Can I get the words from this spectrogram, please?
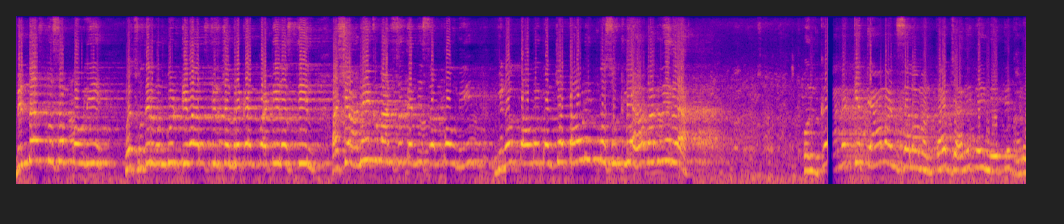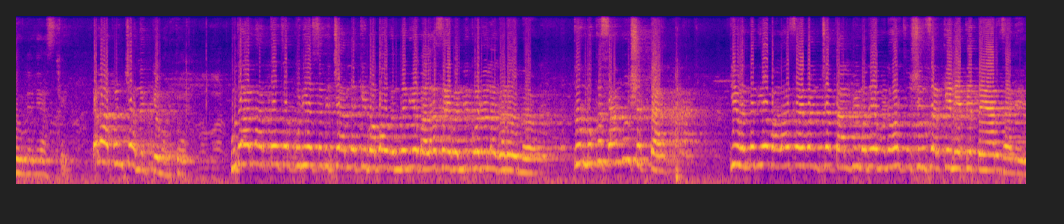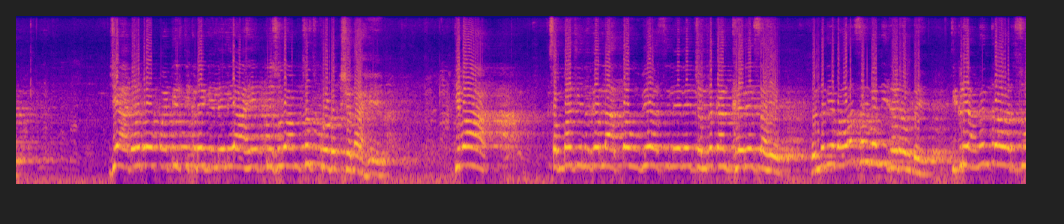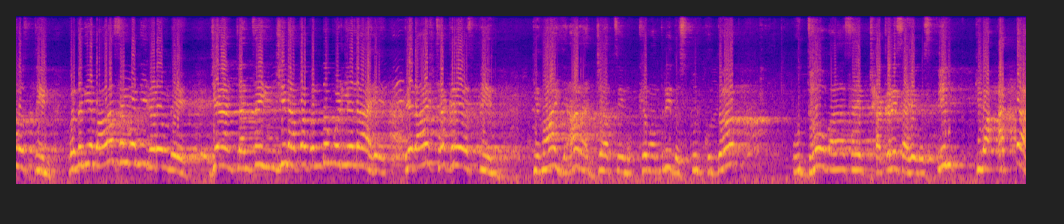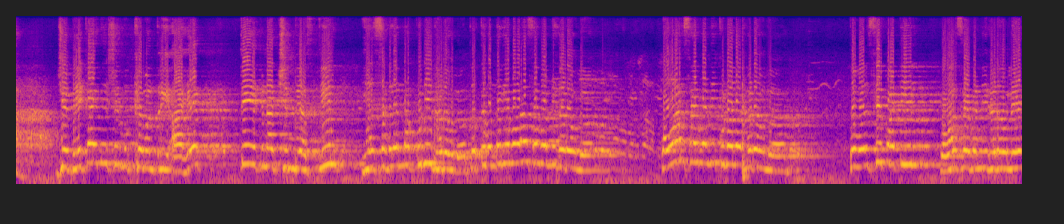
बिंदास्त संपवली. मग सुधीर मुनगुंटीवार असतील चंद्रकांत पाटील असतील अशी अनेक माणसं त्यांनी संपवली. विनोद तावडे त्यांच्या तावडीत सुटली हा भाग वेगळा. पण चाणक्य त्या माणसाला म्हणतात ज्याने काही नेते घडवलेले असते त्याला आपण चाणक्य म्हणतो. उदाहरणार्थ जर कोणी असं विचारलं की बाबा वंदनीय बाळासाहेबांनी कोणाला घडवलं? तर लोक सांगू शकतात की वंदनीय बाळासाहेबांच्या तालमीमध्ये मनोहर जोशींसारखे नेते तयार झाले. जे आढळराव पाटील तिकडे गेलेले आहेत ते सुद्धा आमचंच प्रोडक्शन आहे. किंवा संभाजीनगरला आता उभे असलेले चंद्रकांत खैरे साहेब वंदनीय बाळासाहेबांनी घडवले. तिकडे अनंतराव अडसू असतील वंदनीय बाळासाहेबांनी घडवले. जे ज्यांचं इंजिन आता बंद पडलेलं आहे ते राज ठाकरे असतील. किंवा या राज्याचे मुख्यमंत्री दस्तूर खुद्द उद्धव बाळासाहेब ठाकरे साहेब असतील. किंवा आत्ता जे बेकायदेशीर मुख्यमंत्री आहेत ते एकनाथ शिंदे असतील या सगळ्यांना कुणी घडवलं? तर ते वंदनीय बाळासाहेबांनी घडवलं. पवार साहेबांनी कुणाला घडवलं? तर वळसे पाटील पवार साहेबांनी घडवले.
